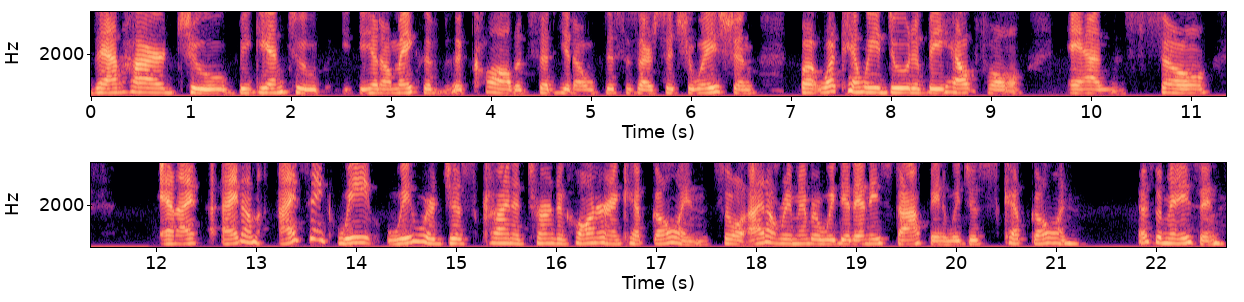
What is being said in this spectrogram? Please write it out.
that hard to begin to you know make the, the call that said you know this is our situation but what can we do to be helpful and so and i i don't i think we we were just kind of turned a corner and kept going. So i don't remember we did any stopping. We just kept going. That's amazing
